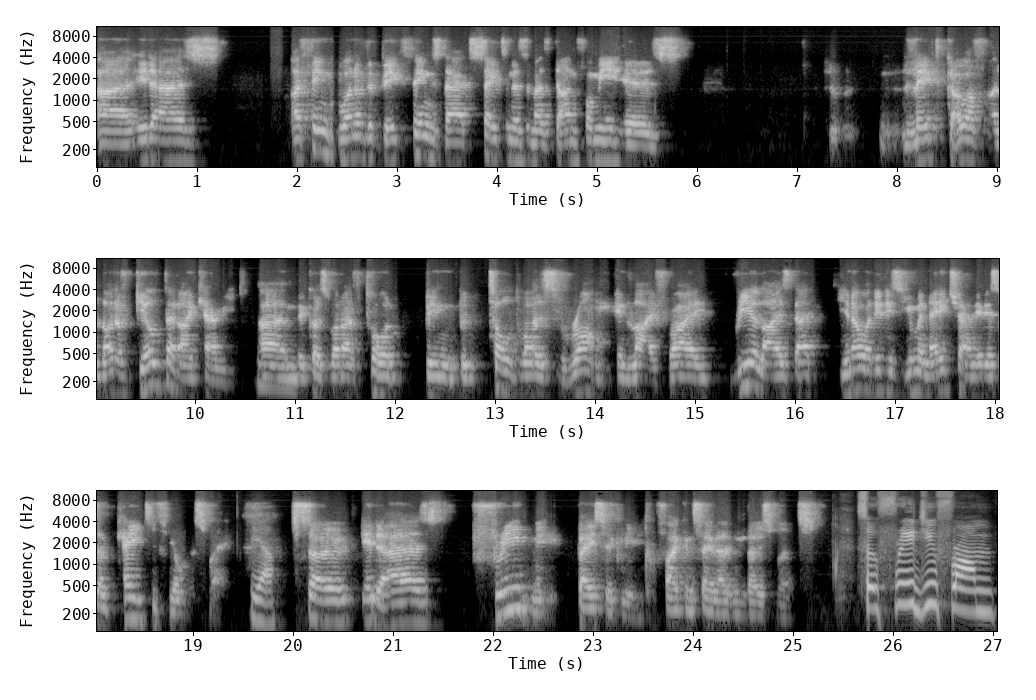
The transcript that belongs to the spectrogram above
Uh, it has, I think, one of the big things that Satanism has done for me is let go of a lot of guilt that I carried um, because what I've taught, been told was wrong in life. Where I realized that, you know what, it is human nature and it is okay to feel this way. Yeah. So it has freed me, basically, if I can say that in those words. So freed you from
